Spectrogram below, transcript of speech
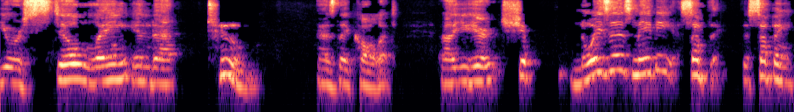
You are still laying in that tomb, as they call it. Uh, you hear ship noises, maybe something. There's something.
